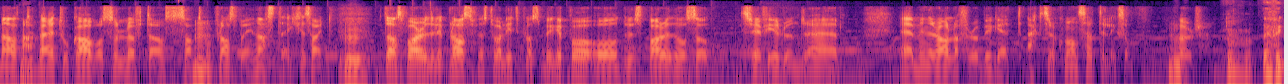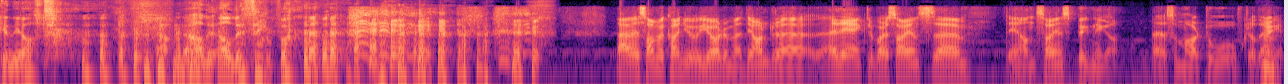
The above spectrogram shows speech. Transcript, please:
men at Nei. du bare tok av og så løfta og satte på plass på de neste. ikke sant? Da sparer du litt plass hvis du har lite plass å bygge på, og du sparer det også 300-400 eh, mineraler for å bygge et ekstra kommandsenter, liksom. For Det er jo genialt. Jeg hadde aldri tenkt på Nei, Det samme kan du jo gjøre med de andre eh, Det er egentlig bare science bygninger. Det eh, som har to oppgraderinger.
